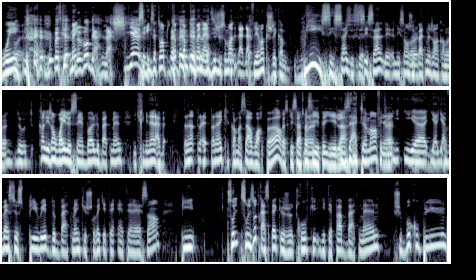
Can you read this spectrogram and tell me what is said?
Oui. Ouais. Parce que Mais- le monde, la, la chienne. C'est exactement. Puis comme, comme Kevin a dit, justement, la, la que je fais comme, oui, c'est ça, c'est ça l'essence de. Batman. Genre, comme, Ouais. puis de- de- quand les gens voyaient le symbole de Batman, les criminels avaient. T'en as- qui commençaient à avoir peur. Parce qu'ils savent pas s'il était- il est là. Exactement. Fait il, il, euh, il y avait ce spirit de Batman que je trouvais qui était intéressant. Puis, sur, sur les autres aspects que je trouve qu'il n'était pas Batman, je suis beaucoup plus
